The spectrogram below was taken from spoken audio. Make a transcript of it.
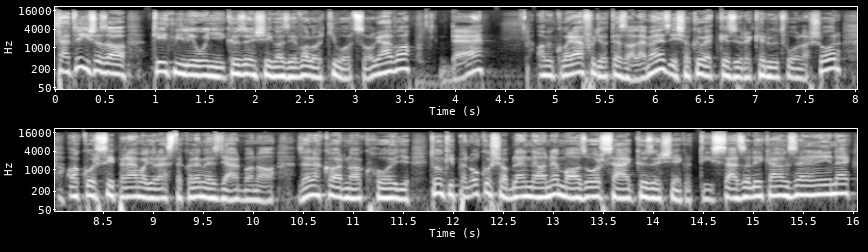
tehát végig az a két milliónyi közönség azért valahogy ki volt szolgálva, de amikor elfogyott ez a lemez, és a következőre került volna sor, akkor szépen elmagyaráztak a lemezgyárban a zenekarnak, hogy tulajdonképpen okosabb lenne, ha nem az ország közönségek a 10%-ának zenének,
